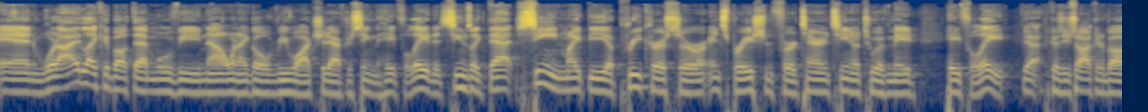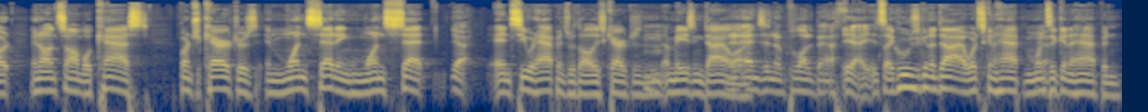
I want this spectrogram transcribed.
And what I like about that movie now, when I go rewatch it after seeing The Hateful Eight, it seems like that scene might be a precursor or inspiration for Tarantino to have made Hateful Eight. Yeah. Because you're talking about an ensemble cast, bunch of characters in one setting, one set. Yeah. And see what happens with all these characters and mm-hmm. amazing And dialogue. it ends in a bloodbath. Yeah, it's like who's gonna die? What's gonna happen? When's Yeah. it gonna happen?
